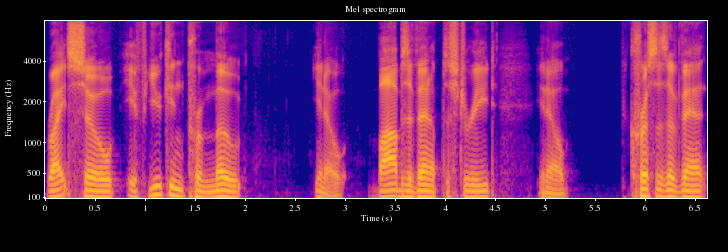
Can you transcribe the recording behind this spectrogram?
right? So if you can promote, you know, Bob's event up the street, you know, Chris's event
